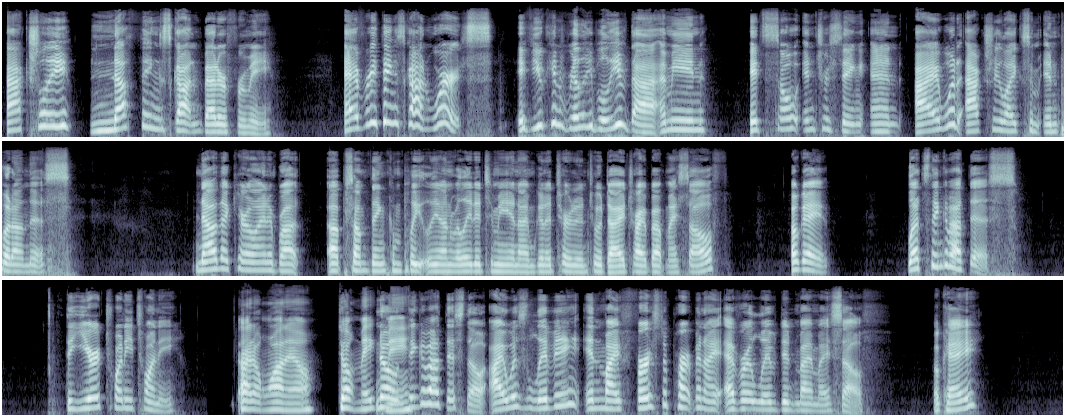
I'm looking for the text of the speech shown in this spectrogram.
actually, nothing's gotten better for me. Everything's gotten worse. If you can really believe that. I mean, it's so interesting. And I would actually like some input on this. Now that Carolina brought up something completely unrelated to me and I'm going to turn it into a diatribe about myself. Okay, let's think about this. The year 2020. I don't want to. Don't make No, me. think about this though. I was living in my first apartment I ever lived in by myself. Okay?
